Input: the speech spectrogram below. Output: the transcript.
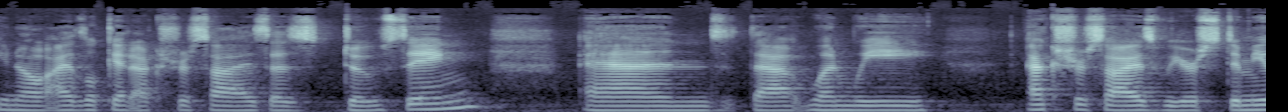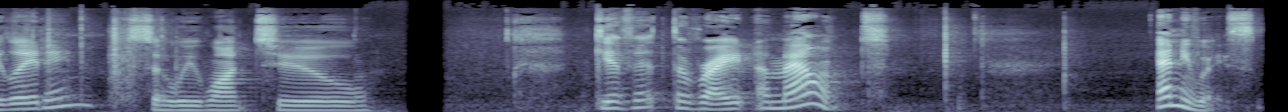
You know, I look at exercise as dosing, and that when we exercise, we are stimulating. So we want to give it the right amount. Anyways,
